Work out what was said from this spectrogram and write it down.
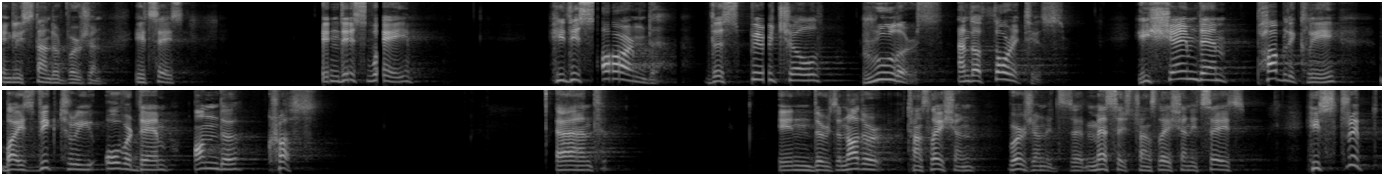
English Standard Version. It says, In this way, he disarmed the spiritual rulers and authorities. He shamed them publicly by his victory over them on the cross. And in there's another translation version, it's a Message translation, it says, He stripped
